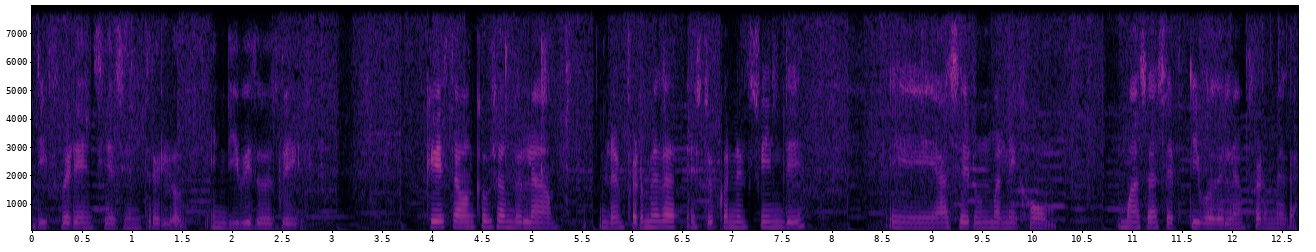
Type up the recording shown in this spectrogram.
diferencias entre los individuos de que estaban causando la, enfermedad. Esto con el fin de eh, hacer un manejo más asertivo de la enfermedad.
